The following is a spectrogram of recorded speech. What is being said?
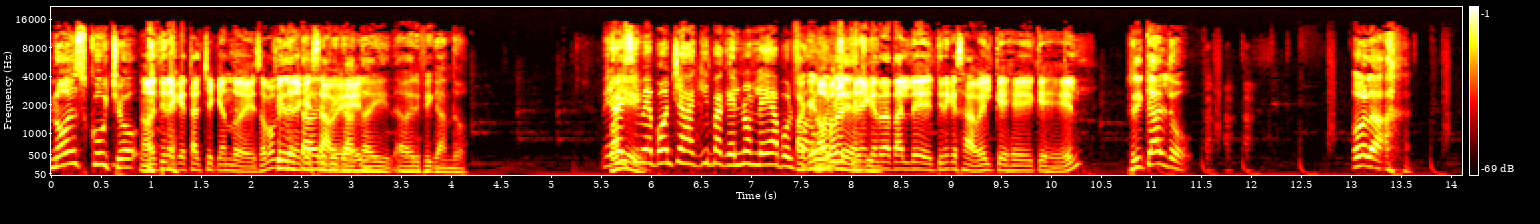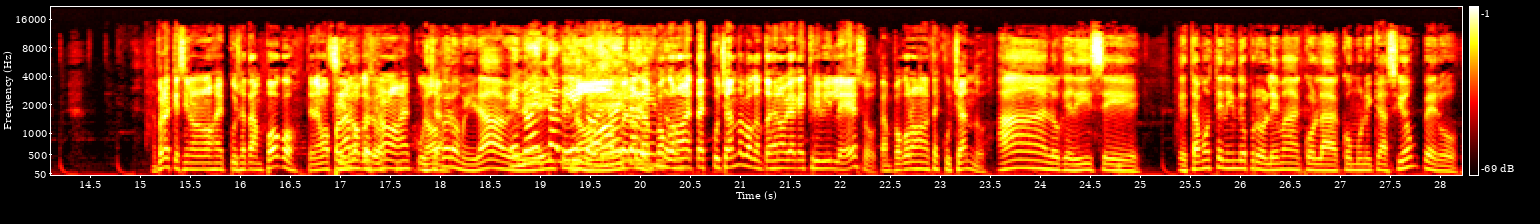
no escucho. No, él tiene que estar chequeando eso porque Sí, tiene está que verificando saber. ahí, está verificando. Mira a ver si me ponchas aquí para que él nos lea, por favor. No, no pero él tiene que tratar de, él tiene que saber que es, él- que es él. Ricardo. Hola. Pero es que si no nos escucha tampoco. Tenemos Sí, problemas no, porque pero, si no nos escucha. no, pero mira, Él no bebé, está viendo, No, él no inteligente. está pero tampoco viendo. nos está escuchando porque entonces no había que escribirle eso. Tampoco nos está escuchando. Ah, lo que dice. Estamos teniendo problemas con la comunicación, pero.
